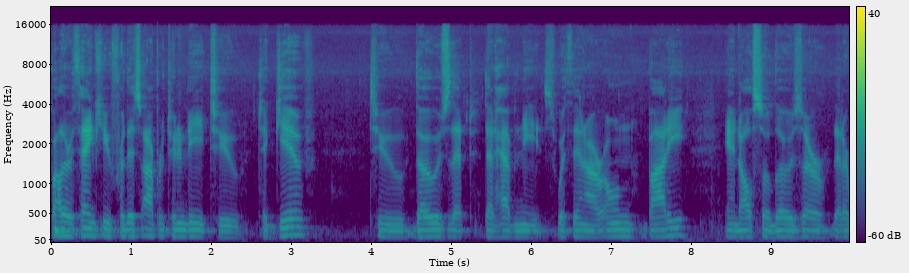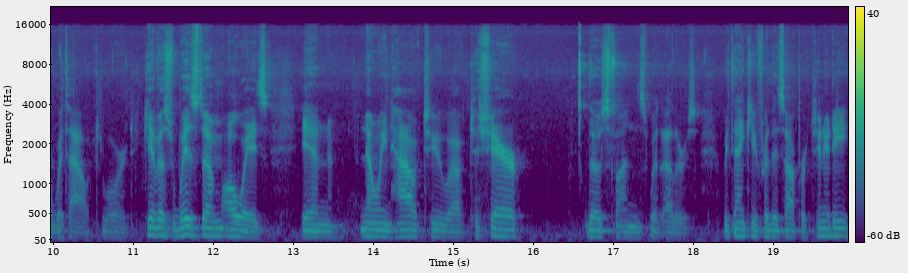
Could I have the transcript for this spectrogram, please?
Father, thank you for this opportunity to, to give to those that, that have needs within our own body and also those are, that are without, Lord. Give us wisdom always in knowing how to, uh, to share those funds with others. We thank you for this opportunity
